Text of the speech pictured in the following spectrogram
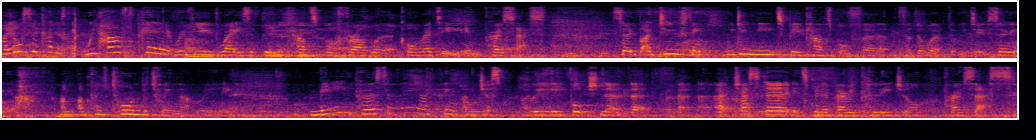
I also kind of think we have peer-reviewed ways of being accountable for our work already in process. So, but I do think we do need to be accountable for, for the work that we do. So, I'm, I'm kind of torn between that really. Me personally, I think I'm just really fortunate that at Chester it's been a very collegial process.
